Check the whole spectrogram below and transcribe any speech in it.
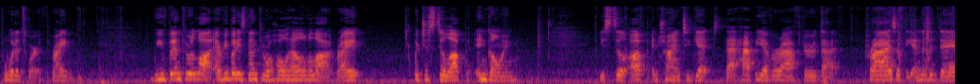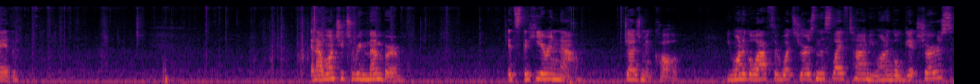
for what it's worth, right? We've been through a lot. Everybody's been through a whole hell of a lot, right? But you're still up and going. You're still up and trying to get that happy ever after, that prize at the end of the day. The... And I want you to remember it's the here and now. Judgment call. You want to go after what's yours in this lifetime? You want to go get yours?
